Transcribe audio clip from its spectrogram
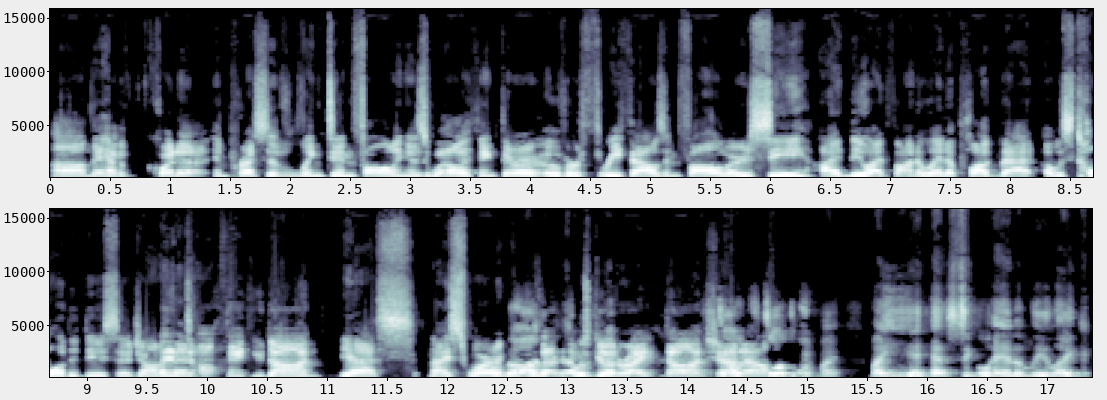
Um, they have a, quite an impressive LinkedIn following as well. I think there are over 3,000 followers. See, I knew I'd find a way to plug that. I was told to do so, Jonathan. and Don, thank you, Don. yes, nice work. Hold on. That, that was good, right? Don, shout It's all- out. it's all done. My my EA has single handedly like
